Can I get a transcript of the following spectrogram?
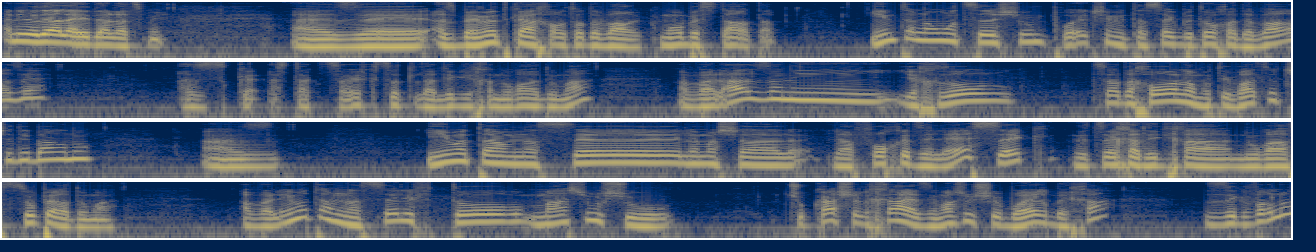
אני יודע להעיד על עצמי. אז, אה, אז באמת ככה, אותו דבר, כמו בסטארט-אפ. אם אתה לא מוצא שום פרויקט שמתעסק בתוך הדבר הזה, אז, אז אתה צריך קצת להדליק לך נורה אדומה, אבל אז אני אחזור צעד אחורה למוטיבציות שדיברנו. אז אם אתה מנסה, למשל, להפוך את זה לעסק, זה צריך להדליק לך נורה סופר אדומה. אבל אם אתה מנסה לפתור משהו שהוא תשוקה שלך, איזה משהו שבוער בך, זה כבר לא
